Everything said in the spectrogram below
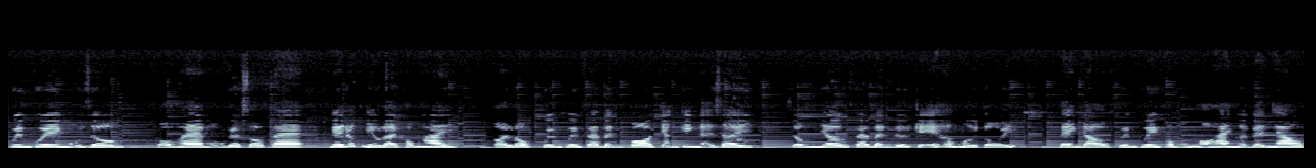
Quyên Quyên ngủ giường, cổ hoa ngủ ghế sofa, nghe rất nhiều lời không hay. Có lúc Quyên Quyên phê bình cô chẳng kiên nể gì, giống như phê bình đứa trẻ hơn 10 tuổi. Ban đầu Quyên Quyên không ủng hộ hai người bên nhau,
